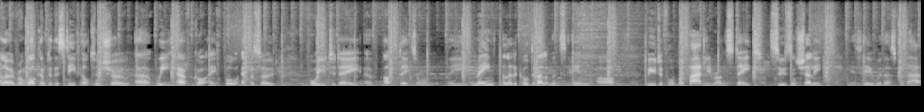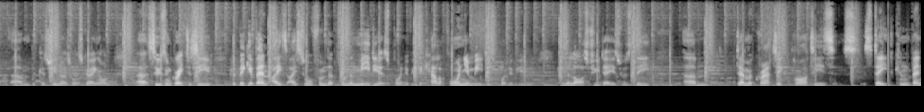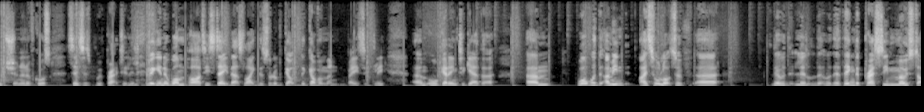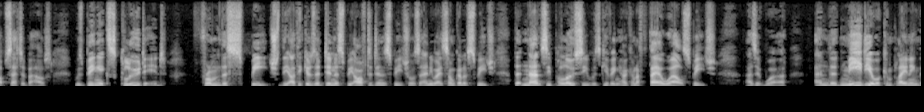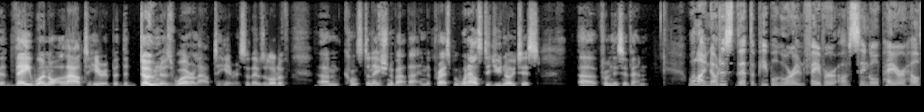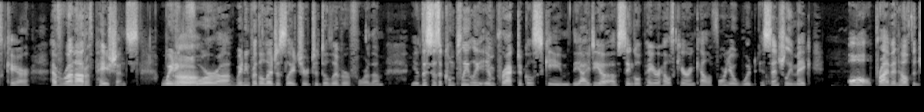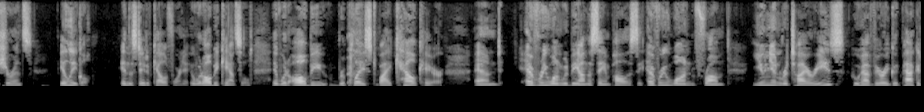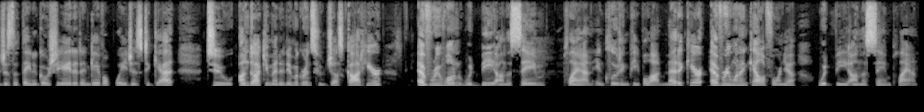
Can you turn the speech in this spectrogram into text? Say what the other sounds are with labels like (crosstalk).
Hello, everyone. Welcome to the Steve Hilton Show. Uh, we have got a full episode for you today of updates on the main political developments in our beautiful but badly run state. Susan Shelley is here with us for that um, because she knows what's going on. Uh, Susan, great to see you. The big event I, I, saw from the from the media's point of view, the California media's point of view, in the last few days was the um, Democratic Party's state convention, and of course, since we're practically (laughs) living in a one-party state, that's like the sort of go- the government basically, um, all getting together. Um, what would I mean? I saw lots of. Uh, the, the thing the press seemed most upset about was being excluded from the speech. The I think it was a dinner speech after dinner speech, or anyway, some kind of speech that Nancy Pelosi was giving her kind of farewell speech, as it were and the media were complaining that they were not allowed to hear it, but the donors were allowed to hear it. So there was a lot of um, consternation about that in the press. But what else did you notice uh, from this event? Well, I noticed that the people who are in favor of single payer health care have run out of patience waiting ah. for uh, waiting for the legislature to deliver for them. You know, this is a completely impractical scheme. The idea of single payer health care in California would essentially make all private health insurance illegal in the state of California. It would all be canceled. It would all be replaced by CalCare. And everyone would be on the same policy. Everyone from union retirees who have very good packages that they negotiated and gave up wages to get to undocumented immigrants who just got here, everyone would be on the same plan, including people on Medicare. Everyone in California would be on the same plan.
